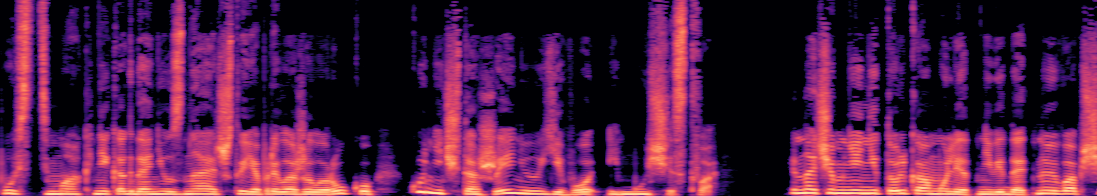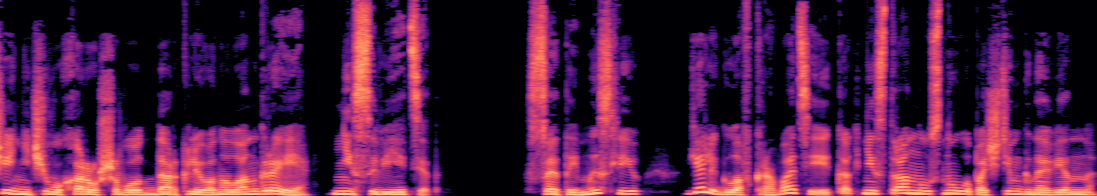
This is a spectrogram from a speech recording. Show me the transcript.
Пусть маг никогда не узнает, что я приложила руку к уничтожению его имущества. Иначе мне не только амулет не видать, но и вообще ничего хорошего от Дарклеона Лангрея не светит. С этой мыслью я легла в кровати и, как ни странно, уснула почти мгновенно.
